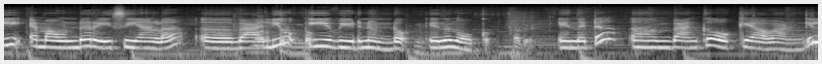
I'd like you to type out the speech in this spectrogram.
ഈ എമൗണ്ട് റേസ് ചെയ്യാനുള്ള വാല്യൂ ഈ വീടിനുണ്ടോ എന്ന് നോക്കും. എന്നിട്ട് ബാങ്ക് ഓക്കെ ആവുകയാണെങ്കിൽ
